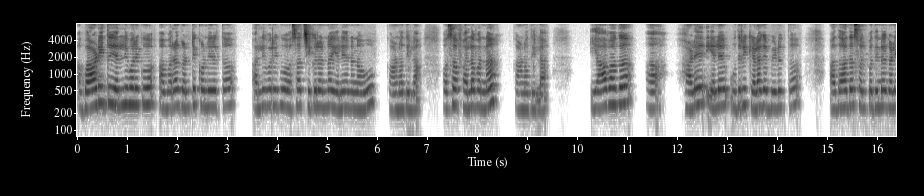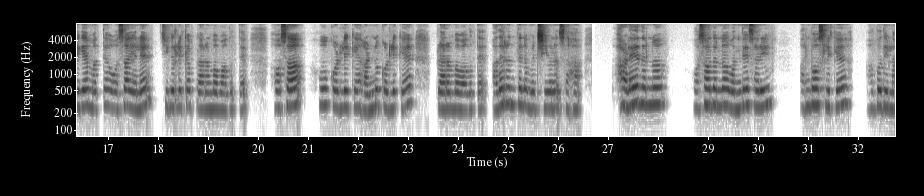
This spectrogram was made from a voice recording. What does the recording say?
ಆ ಬಾಡಿದ್ದು ಎಲ್ಲಿವರೆಗೂ ಆ ಮರ ಗಂಟಿಕೊಂಡಿರುತ್ತೋ, ಅಲ್ಲಿವರೆಗೂ ಹೊಸ ಚಿಗುರನ್ನು, ಎಲೆಯನ್ನು ನಾವು ಕಾಣೋದಿಲ್ಲ. ಹೊಸ ಫಲವನ್ನು ಕಾಣೋದಿಲ್ಲ. ಯಾವಾಗ ಆ ಹಳೆ ಎಲೆ ಉದುರಿ ಕೆಳಗೆ ಬೀಳುತ್ತೋ, ಅದಾದ ಸ್ವಲ್ಪ ದಿನಗಳಿಗೆ ಮತ್ತೆ ಹೊಸ ಎಲೆ ಚಿಗುರಲಿಕ್ಕೆ ಪ್ರಾರಂಭವಾಗುತ್ತೆ. ಹೊಸ ಹೂ ಕೊಡಲಿಕ್ಕೆ, ಹಣ್ಣು ಕೊಡಲಿಕ್ಕೆ ಪ್ರಾರಂಭವಾಗುತ್ತೆ. ಅದರಂತೆ ನಮ್ಮ ಜೀವನ ಸಹ. ಹಳೆಯದನ್ನು, ಹೊಸದನ್ನು ಒಂದೇ ಸರಿ ಅನುಭವಿಸ್ಲಿಕ್ಕೆ ಆಗೋದಿಲ್ಲ.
